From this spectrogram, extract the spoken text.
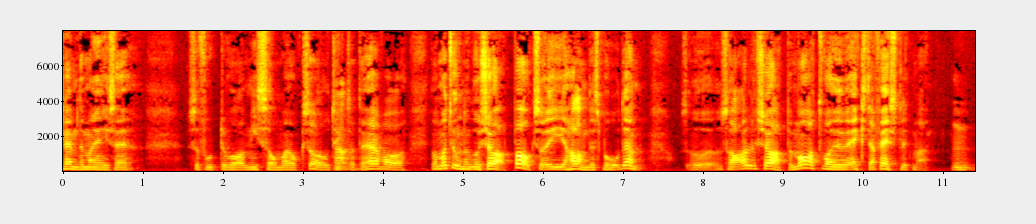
klämde man i sig så fort det var midsommar också och tyckte Ja. att det här var, då var man tvungen att gå och köpa också i handelsboden. Så, så all köpemat var ju extra festligt med. Mm.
